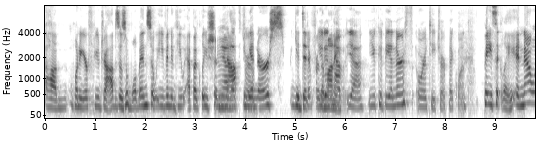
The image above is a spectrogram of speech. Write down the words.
um, one of your few jobs as a woman. So even if you epically should Yeah, not be true. a nurse, you did it for You the money, have- yeah, you could be a nurse or a teacher. Pick one. basically. And now,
